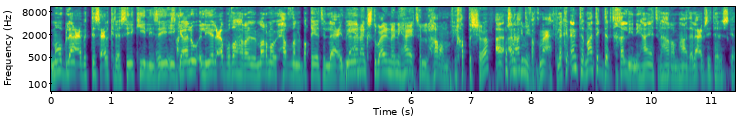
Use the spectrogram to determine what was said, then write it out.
ما هو بلاعب التسعة الكلاسيكي اللي زي إيه، صحيح. إيجالو اللي يلعب ظهر للمرمى ويحضن بقية اللاعبين. لا أنا أقصد ابو علي إن نهاية الهرم في خط الشباب أنا. أتفق معك لكن أنت ما تقدر تخلي نهاية الهرم هذا لاعب زي تاليسكا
